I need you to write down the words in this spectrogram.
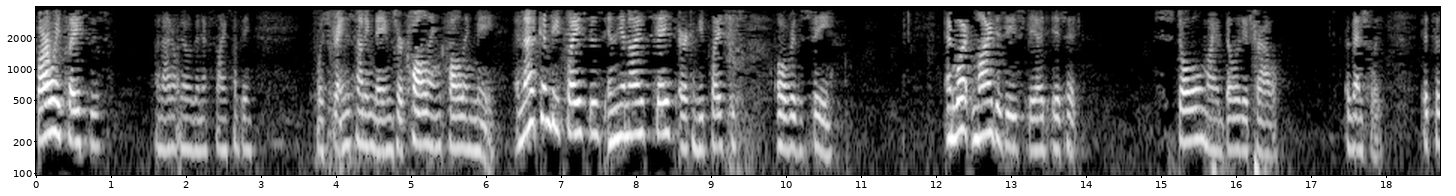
faraway places, and I don't know the next line, something with strange sounding names are calling, calling me. And that can be places in the United States or it can be places over the sea. And what my disease did is it stole my ability to travel eventually. It's a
